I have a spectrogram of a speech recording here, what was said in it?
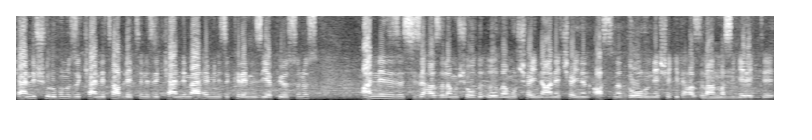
Kendi şurubunuzu, kendi tabletinizi, kendi merheminizi, kreminizi yapıyorsunuz annenizin size hazırlamış olduğu ıhlamur çayı, nane çayının aslında doğru ne şekilde hazırlanması gerektiği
